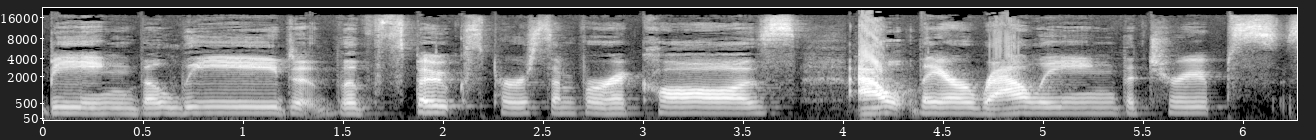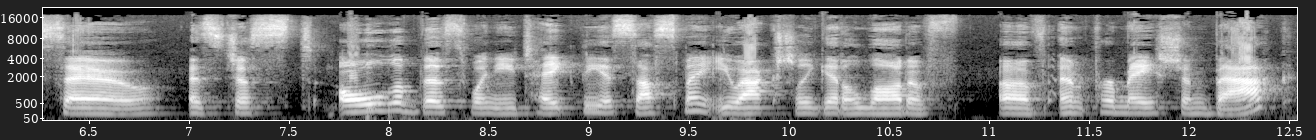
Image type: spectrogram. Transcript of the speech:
being the lead the spokesperson for a cause out there rallying the troops. So it's just all of this when you take the assessment you actually get a lot of, of information back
